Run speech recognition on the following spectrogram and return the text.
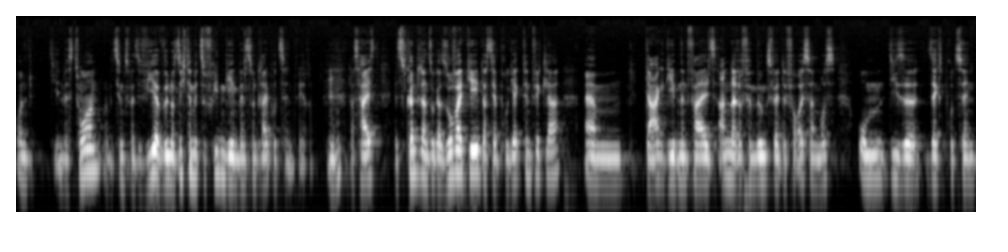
und die Investoren bzw. wir würden uns nicht damit zufrieden geben, wenn es nur 3% wären. Das heißt, es könnte dann sogar so weit gehen, dass der Projektentwickler ähm, da gegebenenfalls andere Vermögenswerte veräußern muss, um diese 6%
